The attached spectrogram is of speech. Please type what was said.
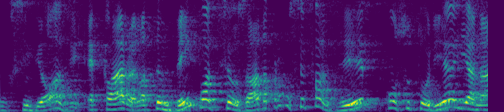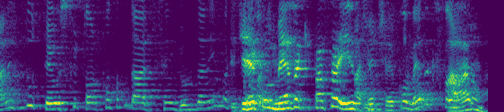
o simbiose, é claro, ela também pode ser usada para você fazer consultoria e análise do teu escritório de contabilidade, sem dúvida nenhuma. A gente recomenda que faça isso. A gente recomenda que faça. Claro.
